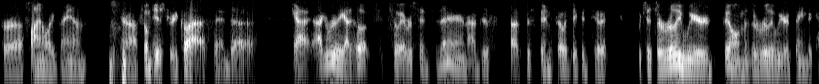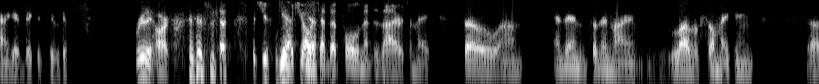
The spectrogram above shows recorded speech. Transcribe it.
for a final exam a film history class and uh got I really got hooked. So ever since then I've just I've just been so addicted to it. Which is a really weird film is a really weird thing to kind of get addicted to because it's really hard. but you Yeah, but you always yeah. have that pull and that desire to make. So um and then so then my love of filmmaking uh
